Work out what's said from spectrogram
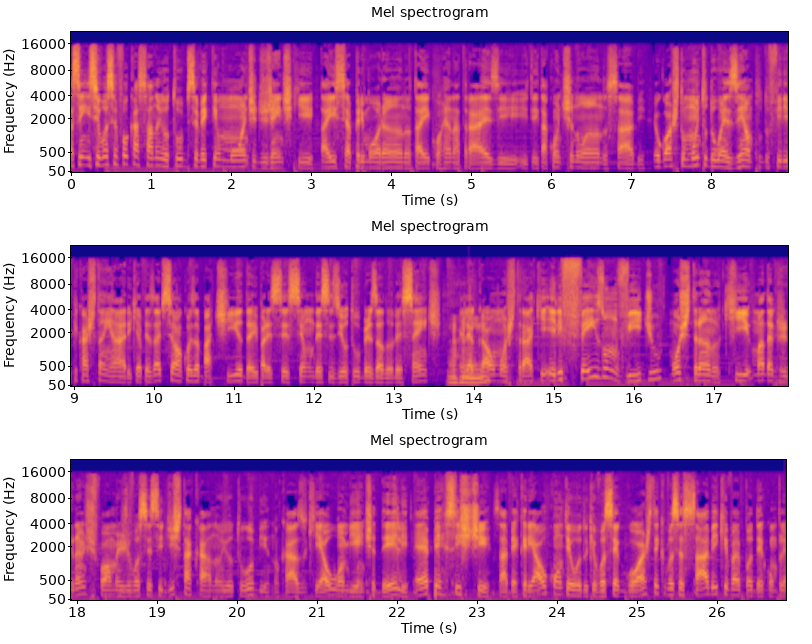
Assim, e se você for caçar no YouTube, você vê que tem um monte de gente que tá aí se aprimorando, tá aí correndo atrás e, e tá continuando, sabe? Eu gosto muito do exemplo do Felipe Castanhari, que apesar de ser uma coisa batida e parecer ser um desses youtubers adolescentes, uhum. é legal mostrar que ele fez um vídeo mostrando que uma das grandes formas de você se destacar no YouTube, no caso que é o ambiente dele, é persistir, sabe? É criar o conteúdo que você gosta, que você sabe que vai poder complementar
